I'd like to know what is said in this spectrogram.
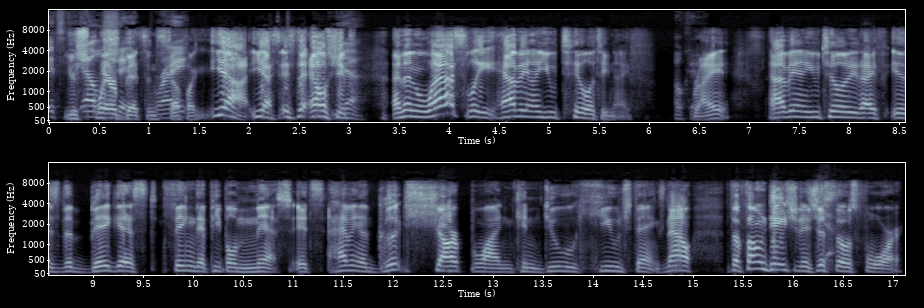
It's your square shape, bits and right? stuff like yeah yes it's the L shape Yeah. and then lastly having a utility knife Okay. right having a utility knife is the biggest thing that people miss it's having a good sharp one can do huge things now the foundation is just Yeah. those four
